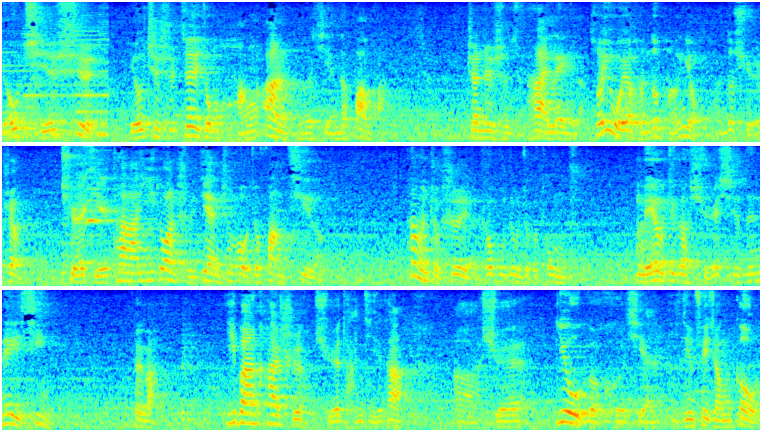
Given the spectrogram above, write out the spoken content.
尤其是尤其是这种横按和弦的方法，真的是太累了。所以我有很多朋友、很多学生学吉他一段时间之后就放弃了，他们总是忍受不住这个痛楚，没有这个学习的耐性，对吧？一般开始学弹吉他，啊、学六个和弦已经非常够了，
